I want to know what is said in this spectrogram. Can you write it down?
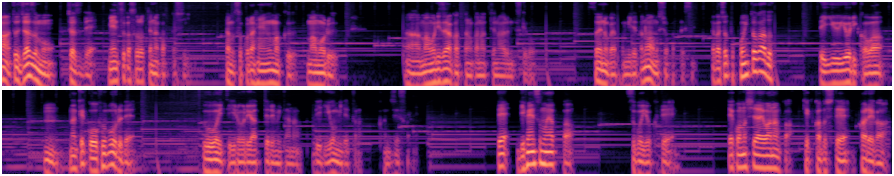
まあ、ちょっとジャズもジャズでメンツが揃ってなかったし、多分そこら辺うまく守る、あ守りづらかったのかなっていうのはあるんですけど、そういうのがやっぱ見れたのは面白かったですね。だからちょっとポイントガードっていうよりかは、うん、なんか結構オフボールで動いていろいろやってるみたいなデリーを見れた感じですかね。で、ディフェンスもやっぱすごい良くて、で、この試合はなんか結果として彼が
